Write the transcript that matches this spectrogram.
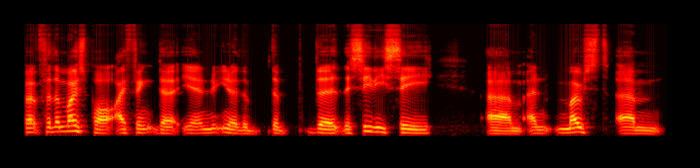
But for the most part, I think that you know the the the, the CDC um, and most um,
